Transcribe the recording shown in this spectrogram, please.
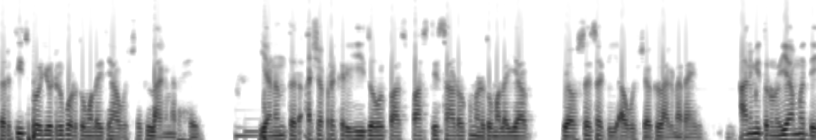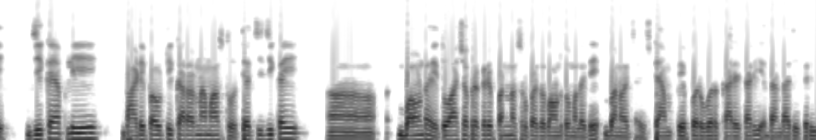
तर तीच प्रोजेक्ट रिपोर्ट तुम्हाला इथे आवश्यक लागणार आहे. यानंतर अशा प्रकारे ही जवळपास पाच ते सहा डॉक्युमेंट तुम्हाला या व्यवसायासाठी आवश्यक लागणार आहे. आणि मित्रांनो यामध्ये जे काही आपली भाडेपावटी करारनामा असतो त्याची जी काही बाउंड आहे तो अशा प्रकारे पन्नास रुपयाचा बाउंड तुम्हाला इथे बनवायचा आहे. स्टॅम्प पेपरवर कार्यकारी दंडाधिकारी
